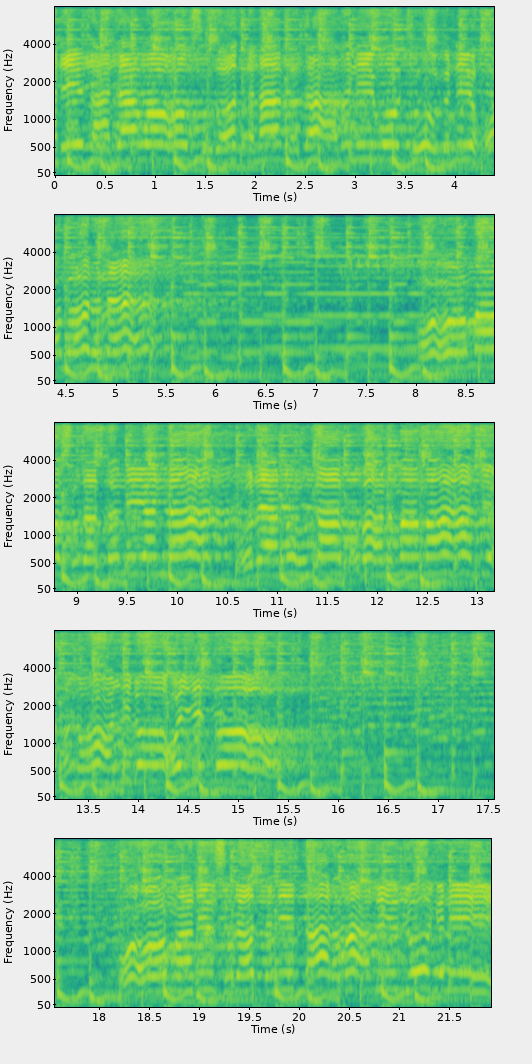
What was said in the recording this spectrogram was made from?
મારે રાજાઓ, સુરતના બજારની ઓ જોગની હોબર ને ઓ માં સુરતની અંદર ઓરાનું કા ભવનમાં દેહનો લીલો હોય તો. ઓ મારી સુરતની તારવારી જોગની.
